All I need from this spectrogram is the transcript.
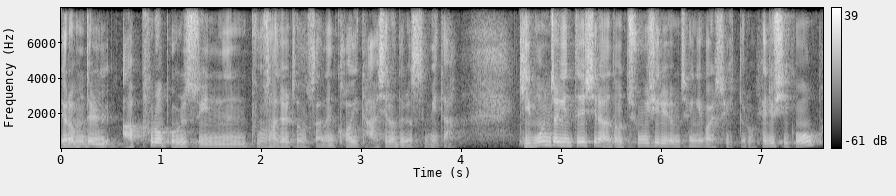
여러분들 앞으로 볼 수 있는 부사절 접속사는 거의 다 실어드렸습니다. 기본적인 뜻이라도 충실히 좀 챙겨갈 수 있도록 해주시고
